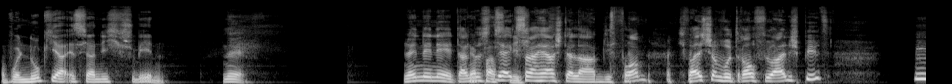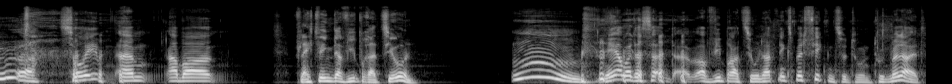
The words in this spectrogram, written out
obwohl Nokia ist ja nicht Schweden. Nee. Nee, nee, nee, dann Der müssen die extra Hersteller haben, die Form. Ich weiß schon, worauf du anspielst. Sorry, ähm, aber Vielleicht wegen der Vibration. Nee, aber das hat, aber Vibration hat nichts mit Ficken zu tun. Tut mir leid.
